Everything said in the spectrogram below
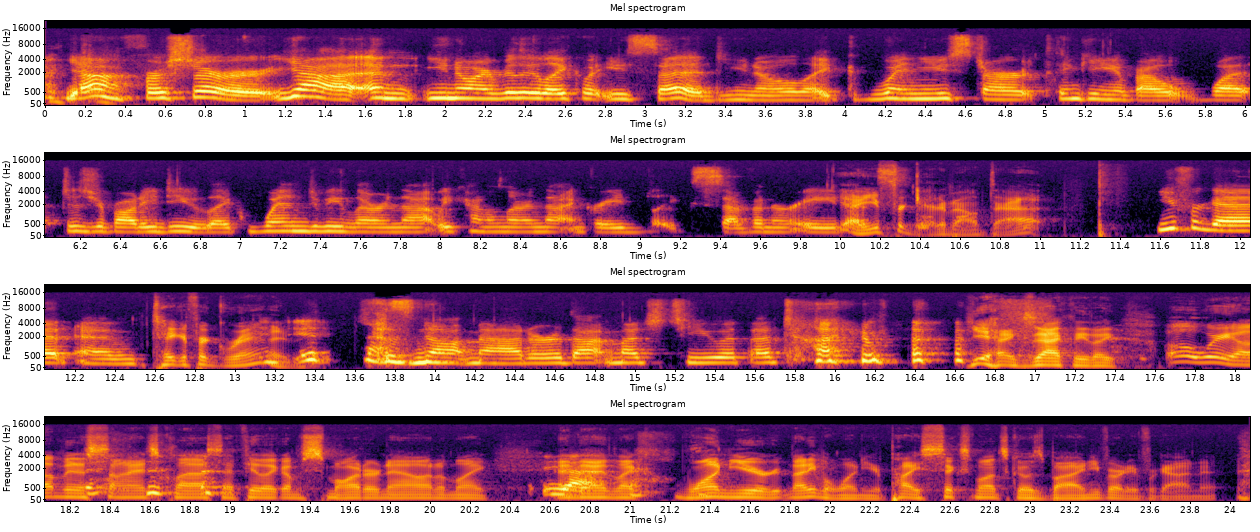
yeah, for sure. Yeah. And, you know, I really like what you said, you know, like when you start thinking about what does your body do? Like, when do we learn that? We kind of learn that in grade like seven or eight. yeah, you forget about that. You forget. And Take it for granted. it does not matter that much to you at that time. yeah, exactly. Like, oh wait, I'm in a science class. I feel like I'm smarter now, and I'm like, and Yeah. then like one year, not even one year, probably six months goes by, and you've already forgotten it.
